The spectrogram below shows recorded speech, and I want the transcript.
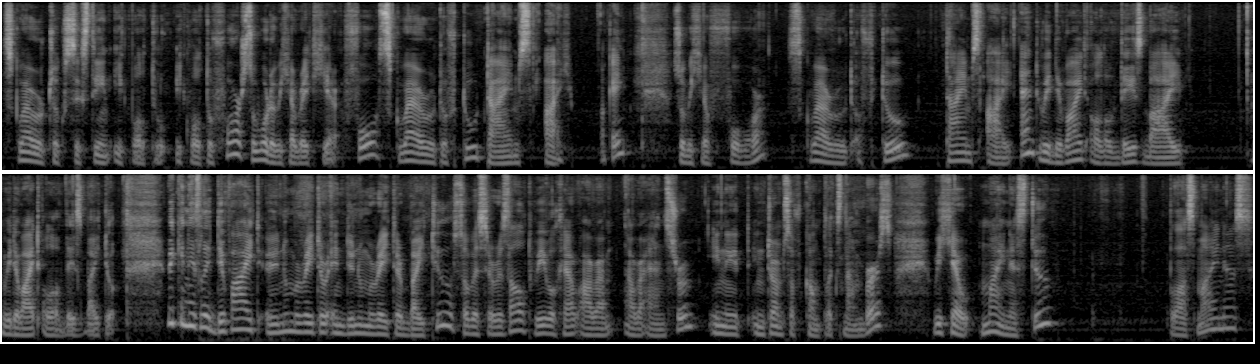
Square root of 16 equal to equal to 4. So what do we have right here? 4 square root of 2 times i. Okay, so we have 4 square root of 2 times i. And we divide all of these by we divide all of this by 2. We can easily divide a numerator and denominator by 2, so as a result we will have our, our answer in it in terms of complex numbers. We have minus 2 plus minus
